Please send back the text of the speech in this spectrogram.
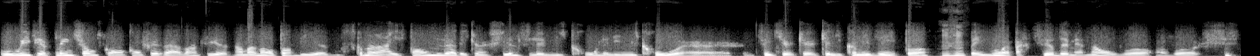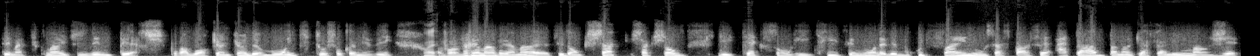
Oui, puis il y a plein de choses qu'on faisait avant. Tu sais, normalement, on porte des. Euh, c'est comme un iPhone là, avec un fil, c'est le micro, là, les micros euh, tu sais, que, que, les comédiens portent. Mm Ben nous, à partir de maintenant, on va on va systématiquement utiliser une perche pour avoir quelqu'un de moins qui touche aux comédiens. On va vraiment, vraiment. Euh, tu sais, donc chaque chaque chose, les textes sont réécrits. Tu sais, nous, on avait beaucoup de scènes où ça se passait à table pendant que la famille mangeait.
